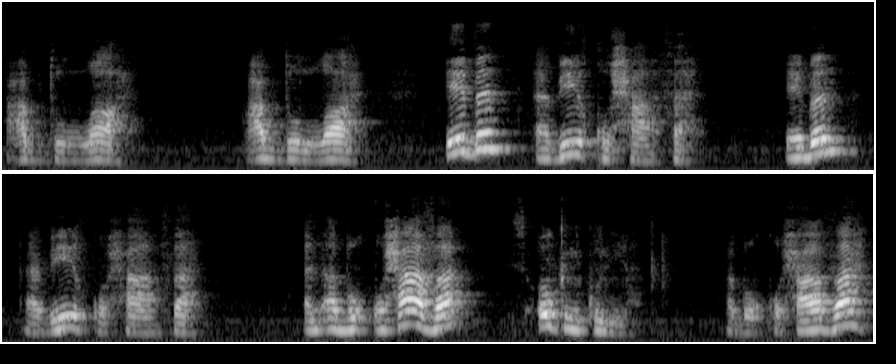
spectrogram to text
Abdullah. Abdullah. Ibn Abi Quhafa. Ibn Abi Quhafa. En Abu Quhafa is ook een kunya. Abu Quhafa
